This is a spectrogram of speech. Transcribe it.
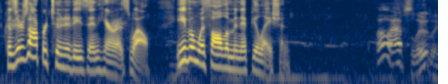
Because there's opportunities in here as well, even with all the manipulation. Oh, absolutely.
